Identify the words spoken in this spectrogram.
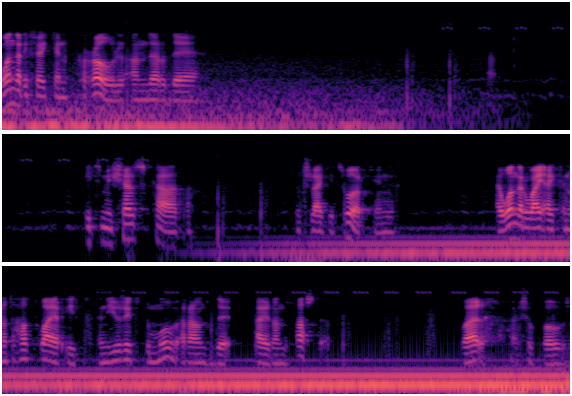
I wonder if I can crawl under the... It's Michelle's car. Looks like it's working. I wonder why I cannot hotwire it and use it to move around the island faster. Well, I suppose.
